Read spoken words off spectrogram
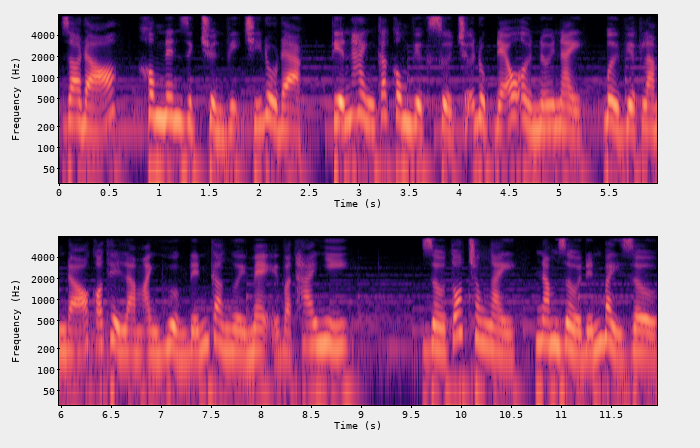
Do đó, không nên dịch chuyển vị trí đồ đạc, tiến hành các công việc sửa chữa đục đẽo ở nơi này, bởi việc làm đó có thể làm ảnh hưởng đến cả người mẹ và thai nhi. Giờ tốt trong ngày, 5 giờ đến 7 giờ.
